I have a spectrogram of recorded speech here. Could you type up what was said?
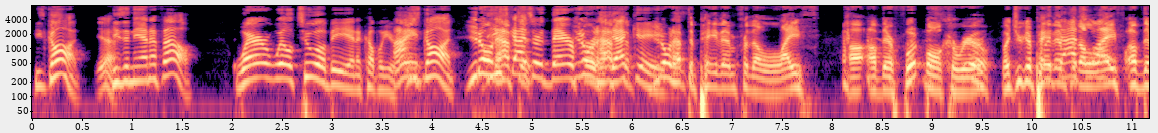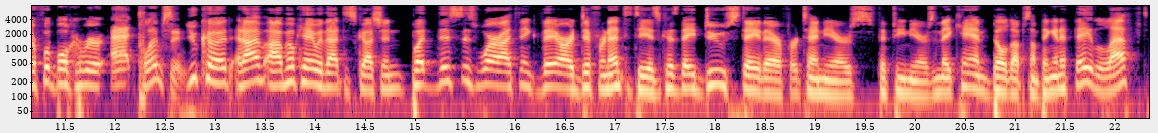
He's gone. Yeah. He's in the NFL. Where will Tua be in a couple years? I- He's gone. You don't These have guys to, are there for decades. To, you don't have to pay them for the life uh, of their football career, true. but you can pay But them for the why- life of their football career at Clemson. You could, and I'm I'm okay with that discussion. But this is where I think they are a different entity, is because they do stay there for ten years, fifteen years, and they can build up something. And if they left,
